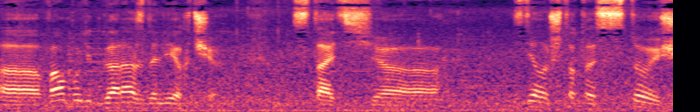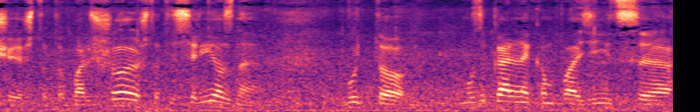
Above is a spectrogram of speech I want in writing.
вам будет гораздо легче стать э, сделать что-то стоящее, что-то большое, что-то серьезное, будь то музыкальная композиция,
